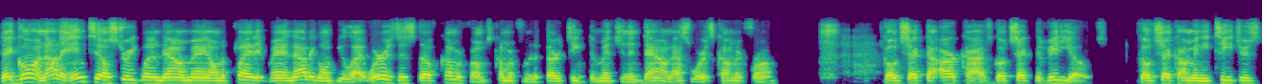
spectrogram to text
They're gone. Now the intel streak went down, man, on the planet, man. Now they're gonna be like, where is this stuff coming from? It's coming from the 13th dimension and down. That's where it's coming from. Go check the archives, go check the videos, go check how many teachers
